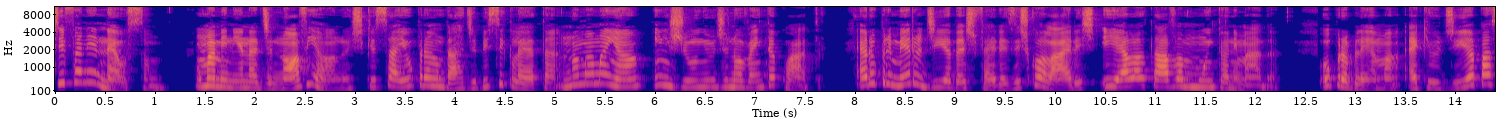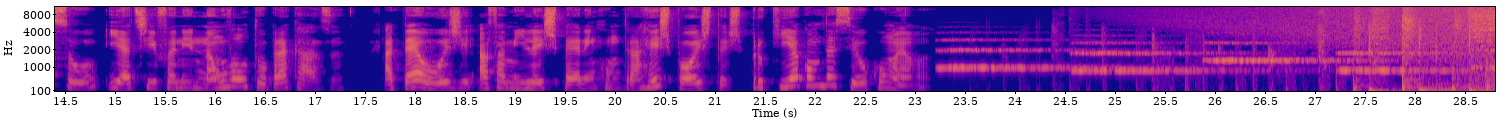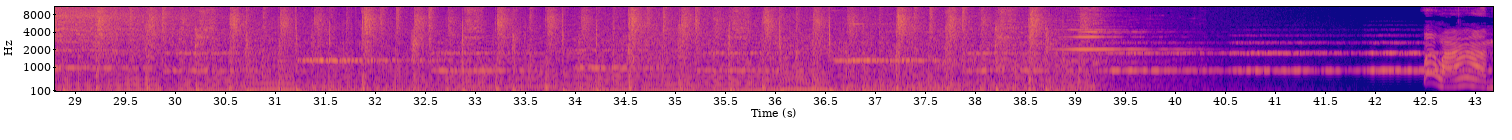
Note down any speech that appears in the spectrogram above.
Tiffany Nelson, uma menina de 9 anos que saiu para andar de bicicleta numa manhã em junho de 94. Era o primeiro dia das férias escolares e ela estava muito animada. O problema é que o dia passou e a Tiffany não voltou para casa. Até hoje, a família espera encontrar respostas para o que aconteceu com ela.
